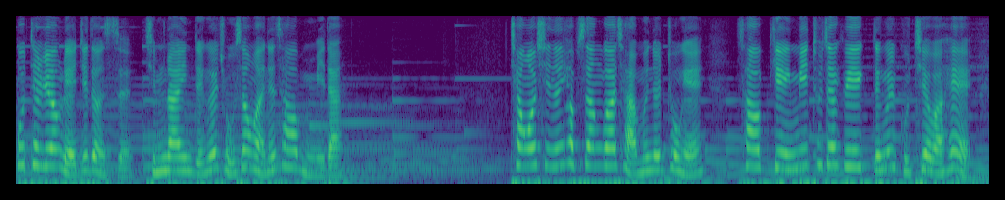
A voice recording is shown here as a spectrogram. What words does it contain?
호텔형 레지던스, 짚라인 등을 조성하는 사업입니다. 창원시는 협상과 자문을 통해 사업 계획 및 투자 계획 등을 구체화해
